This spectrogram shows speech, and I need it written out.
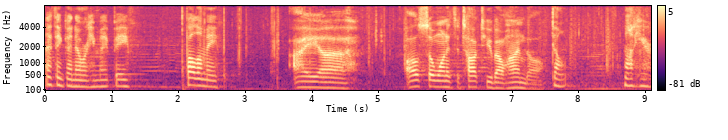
I think I know where he might be. Follow me. I, uh, also wanted to talk to you about Heimdall. Don't. Not here.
